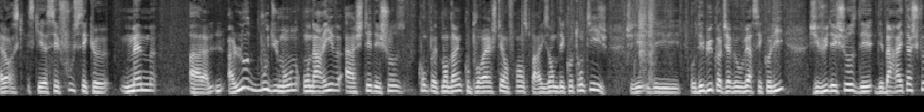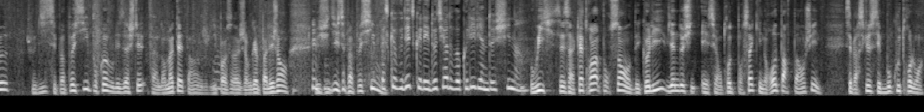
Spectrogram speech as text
Alors, ce qui- est assez fou, c'est que même à, l'autre bout du monde, on arrive à acheter des choses complètement dingues qu'on pourrait acheter en France. Par exemple, des cotons-tiges. Des- Au début, quand j'avais ouvert ces colis, j'ai vu des choses, des, des barrettes à cheveux. Je me dis, c'est pas possible. Pourquoi vous les achetez? Enfin, dans ma tête, hein, je dis pas ça, j'engueule pas les gens. Mais je dis, c'est pas possible. Parce que vous dites que les deux tiers de vos colis viennent de Chine. Oui, c'est ça. 80% des colis viennent de Chine. Et c'est entre autres pour ça qu'ils ne repartent pas en Chine. C'est parce que c'est beaucoup trop loin.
